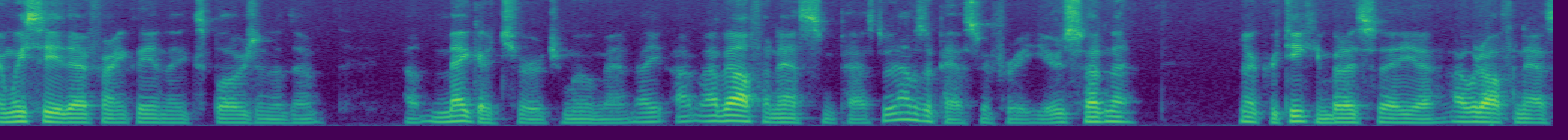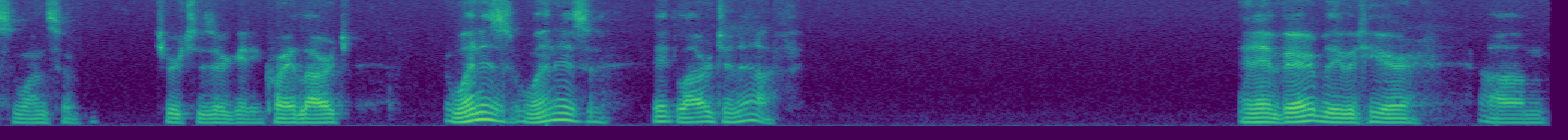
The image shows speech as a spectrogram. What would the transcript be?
and we see that, frankly, in the explosion of the uh, mega church movement. I, I, have often asked some pastors, I was a pastor for eight years, so I'm not, not critiquing, but I say, uh, I would often ask the ones of churches that are getting quite large, when is, when is it large enough? And I invariably would hear, um,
